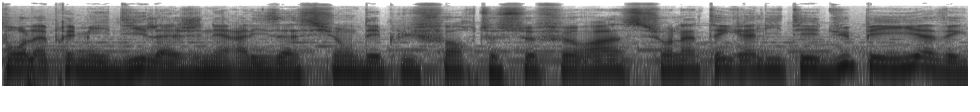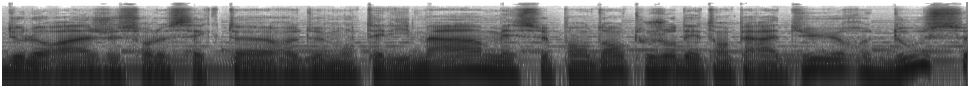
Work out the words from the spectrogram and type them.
Pour l'après-midi, la généralisation des pluies fortes se fera sur l'intégralité du pays avec de l'orage sur le secteur de Montélimar, mais cependant toujours des températures douces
